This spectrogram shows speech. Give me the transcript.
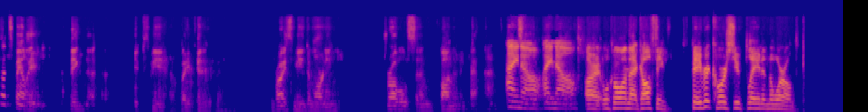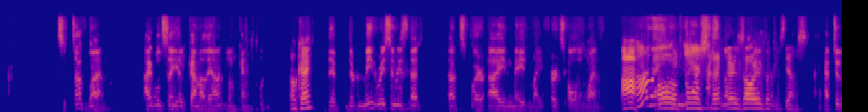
That's mainly the thing that keeps me awake and drives me in the morning. Troubles and fun. I know, I know. All right, we'll go on that golf theme. Favorite course you've played in the world? It's a tough one. I will say El Camaleon in Cancun. Okay. The, the main reason is that that's where I made my first hole in one. Ah, Oh, oh, of course. That's there- not- There's always, a- yes. I had two.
